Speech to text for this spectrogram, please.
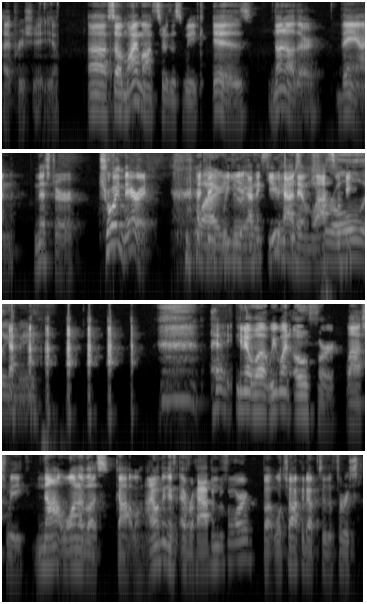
I appreciate you. Uh, so my monster this week is none other than Mister Troy Merritt. I think you we, I think you You're had him last week. me. hey, you know what? We went over last week. Not one of us got one. I don't think it's ever happened before, but we'll chalk it up to the first,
